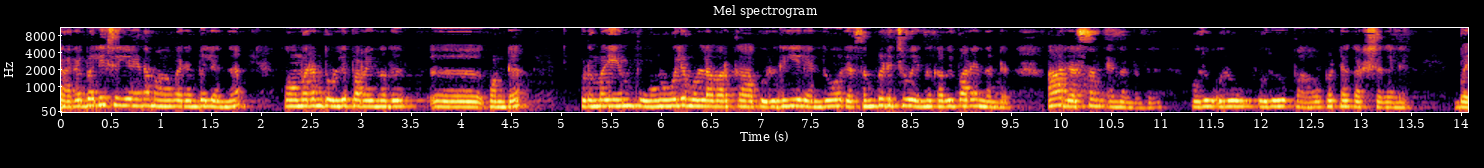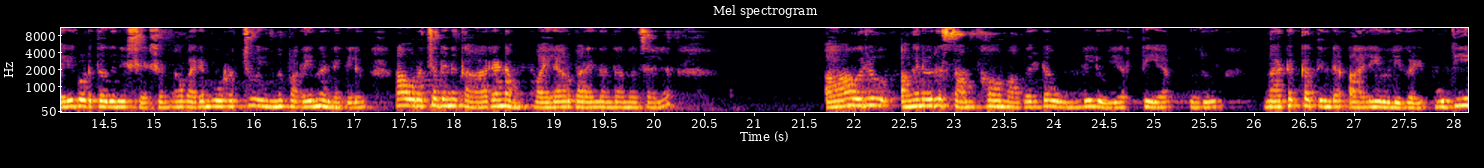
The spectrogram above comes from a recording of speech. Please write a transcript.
നരബലി ചെയ്യണം ആ വരമ്പിൽ എന്ന് കോമരം തുള്ളി പറയുന്നത് കൊണ്ട് കുടുംബയും പൂണൂലുമുള്ളവർക്ക് ആ കുരുതിയിൽ എന്തോ രസം പിടിച്ചു എന്ന് കവി പറയുന്നുണ്ട്. ആ രസം എന്നുള്ളത് ഒരു ഒരു ഒരു പാവപ്പെട്ട കർഷകന് ബലി കൊടുത്തതിന് ശേഷം ആ വരം ഉറച്ചു എന്ന് പറയുന്നുണ്ടെങ്കിലും ആ ഉറച്ചതിന് കാരണം വയലാർ പറയുന്നത് എന്താന്ന് വെച്ചാൽ ആ ഒരു അങ്ങനെ ഒരു സംഭവം അവരുടെ ഉള്ളിൽ ഉയർത്തിയ ഒരു നടുക്കത്തിന്റെ അലയൊലികൾ പുതിയ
